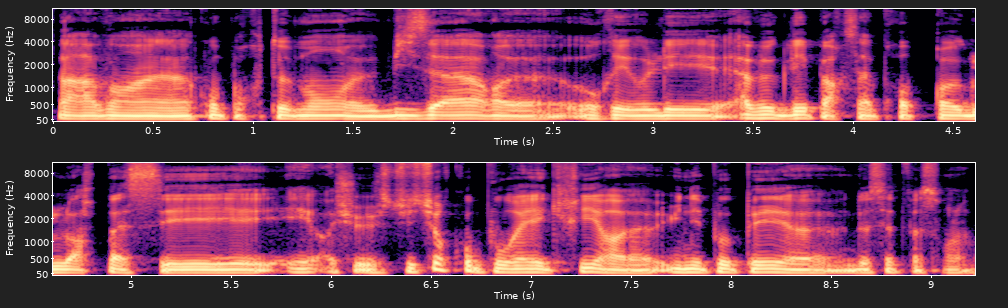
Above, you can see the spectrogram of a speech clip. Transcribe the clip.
par avoir un comportement euh, bizarre, euh, auréolé, aveuglé par sa propre gloire passée. Et je, suis sûr qu'on pourrait écrire euh, une épopée de cette façon-là.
